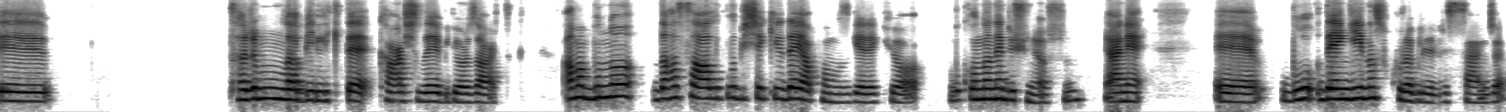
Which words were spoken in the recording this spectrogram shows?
e, tarımla birlikte karşılayabiliyoruz artık. Ama bunu daha sağlıklı bir şekilde yapmamız gerekiyor. Bu konuda ne düşünüyorsun? Yani e, bu dengeyi nasıl kurabiliriz sence?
